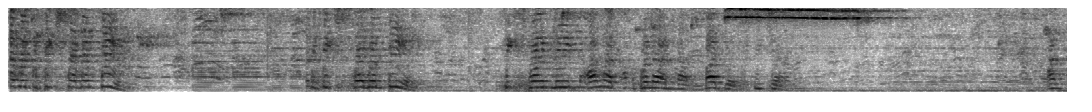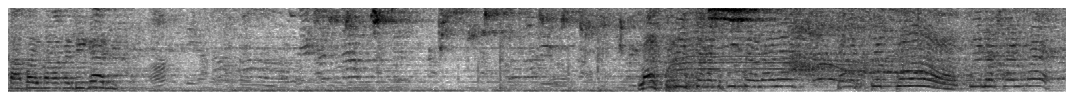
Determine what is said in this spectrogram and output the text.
76 17. 76 17. 6 point lead angat ang pala ng Madras Kitchen. Ang tabay mga kaibigan. Last 3 seconds to shoot. Basketball. Sino Conre?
